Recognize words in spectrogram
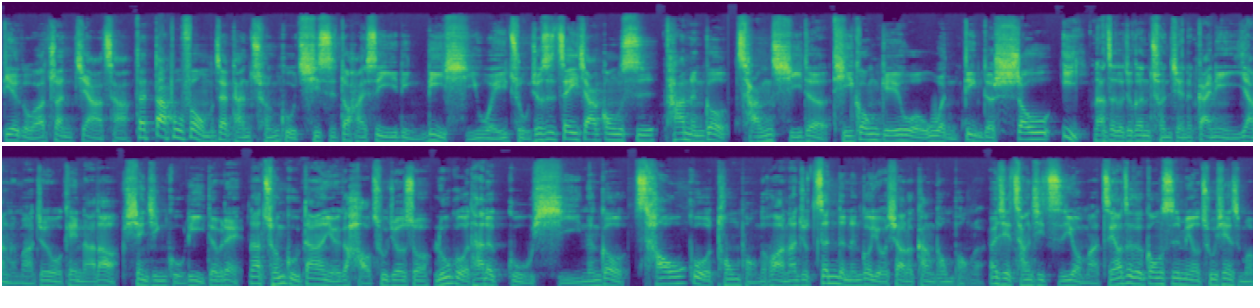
第二个，我要赚价差。但大部分我们在谈存股，其实都还是以领利息为主，就是这一家公司它能够长期的提供给我稳定的收益。那这个就跟存钱的概念一样了嘛，就是我可以拿到现金股利，对不对？那存股当然有一个好处，就是说，如果它的股息能够超过通膨的话，那就真的能够有效的抗通膨了，而且长期持有嘛，只要这个公司没有出现什么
